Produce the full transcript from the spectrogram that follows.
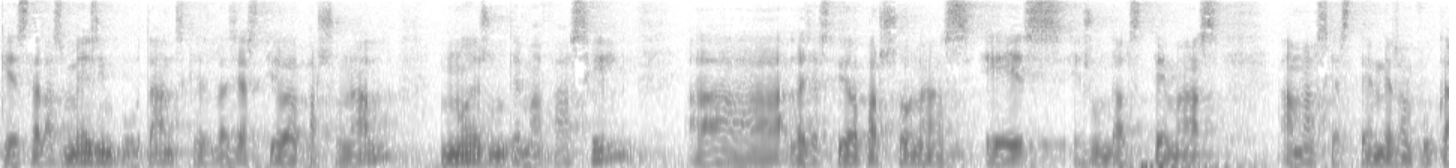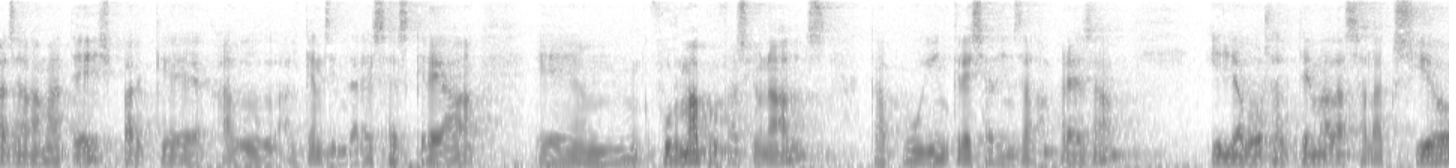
que és de les més importants, que és la gestió de personal. No és un tema fàcil. Eh, la gestió de persones és, és un dels temes amb els que estem més enfocats ara mateix perquè el, el que ens interessa és crear, eh, formar professionals que puguin créixer dins de l'empresa i llavors el tema de selecció,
